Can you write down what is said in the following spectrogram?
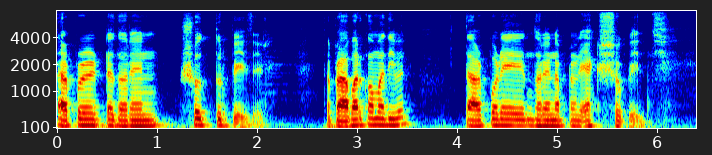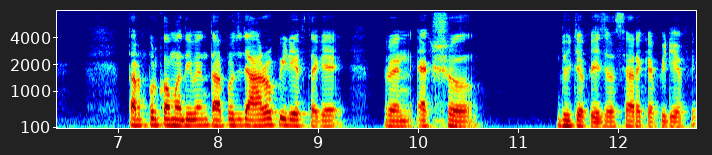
তারপরেরটা ধরেন সত্তর পেজের তারপর আবার কমা দিবেন, তারপরে ধরেন আপনার একশো পেজ তারপর কমা দিবেন, তারপর যদি আরও পিডিএফ থাকে, ধরেন একশো দুইটা পেজ আছে আর একটা পিডিএফে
